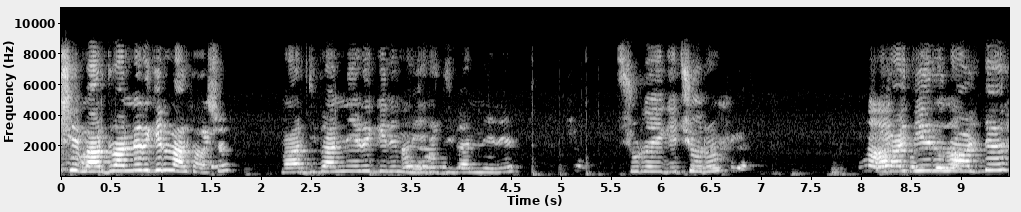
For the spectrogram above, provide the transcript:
E, yine şey merdivenlere gelin arkadaşlar. Merdivenlere gelin. Merdivenleri. Şuraya geçiyorum. Yerin başlıyorlar. halde.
